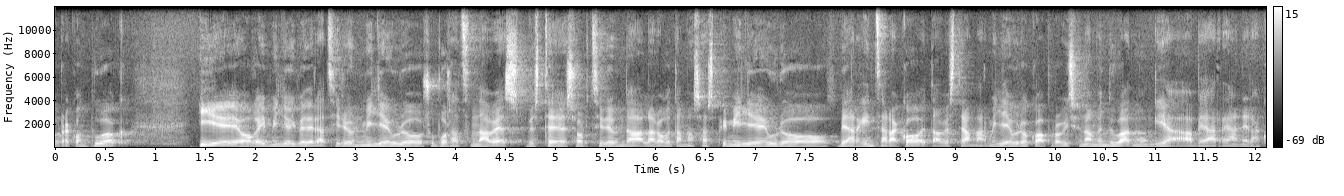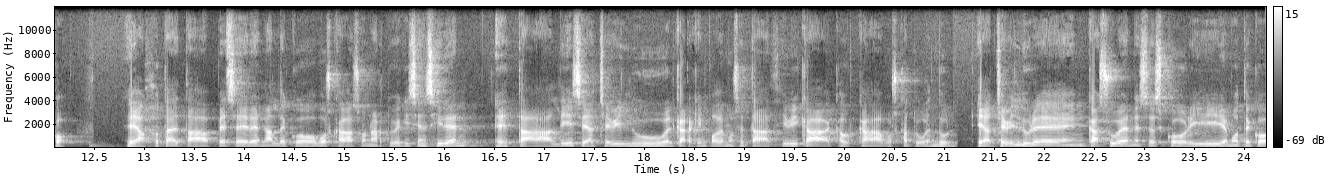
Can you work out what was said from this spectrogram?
aurrekontuok, IE hogei milioi bederatzireun mila euro suposatzen dabez, beste sortzireun da laro eta mazazpi mila euro behar gintzarako eta beste hamar mila euroko aprovizionamendu bat mungia beharrean erako. EAJ eta PSR-en aldeko boska onartu egizen ziren eta aldiz EH Bildu Elkarrekin Podemos eta Zibika kaurka boskatu gendun. EH Bilduren kasuen esesko hori emoteko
